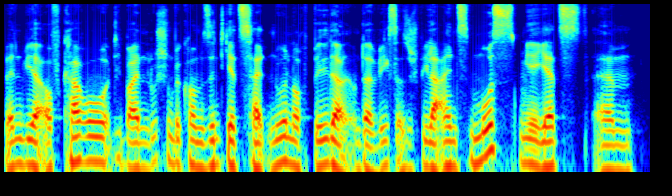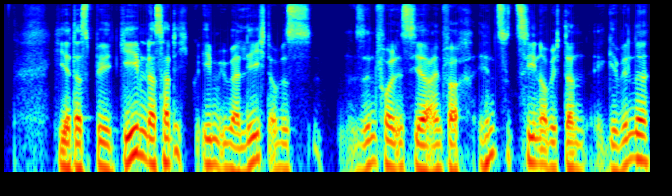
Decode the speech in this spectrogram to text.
Wenn wir auf Karo die beiden Luschen bekommen, sind jetzt halt nur noch Bilder unterwegs. Also Spieler 1 muss mir jetzt ähm, hier das Bild geben. Das hatte ich eben überlegt, ob es sinnvoll ist, hier einfach hinzuziehen, ob ich dann gewinne.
